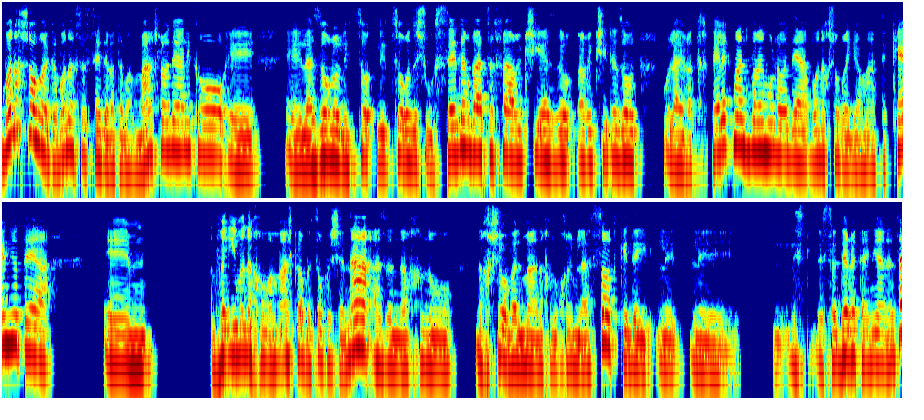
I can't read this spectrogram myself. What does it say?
בוא נחשוב רגע, בוא נעשה סדר, אתה ממש לא יודע לקרוא, אה, אה, לעזור לו ליצור, ליצור איזשהו סדר בהצפה הרגשי הרגשית הזאת, אולי רק חלק מהדברים הוא לא יודע, בוא נחשוב רגע מה אתה כן יודע, אה, ואם אנחנו ממש כבר בסוף השנה, אז אנחנו נחשוב על מה אנחנו יכולים לעשות כדי ל, ל, לסדר את העניין הזה,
